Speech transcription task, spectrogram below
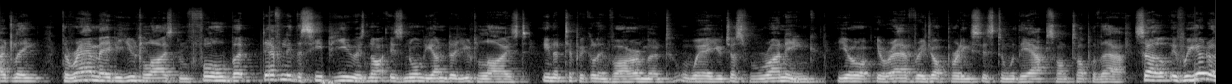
idling. The RAM may be utilized in full, but definitely the CPU is not is normally underutilized in a typical environment where you're just running your your average operating system with the apps on top of that. So if we go to a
